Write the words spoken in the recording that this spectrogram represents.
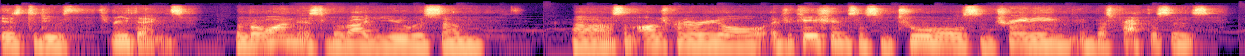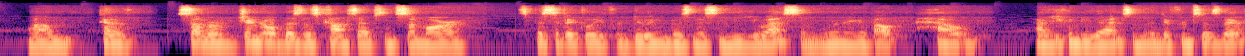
is to do three things. Number one is to provide you with some uh, some entrepreneurial education, so some tools, some training, and best practices. Um, kind of some are general business concepts, and some are specifically for doing business in the U.S. and learning about how how you can do that and some of the differences there.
